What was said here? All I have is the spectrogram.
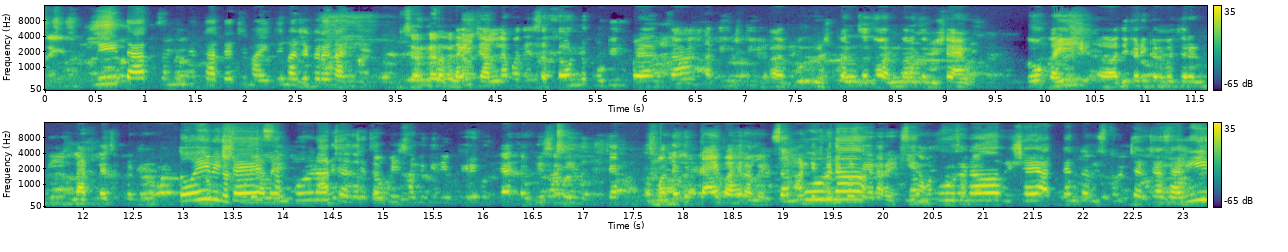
नाही मी त्या संबंधित खात्याची माहिती माझ्याकडे नाही काही जालन्यामध्ये सत्तावन्न कोटी रुपयांचा अतिवृष्टी पूरग्रस्तांचा जो अनुदानाचा विषय आहे तो काही अधिकारी कर्मचाऱ्यांनी लाटल्याचं प्रकरण तोही विषय. संपूर्ण. चौकशी समिती नियुक्त केली पण त्या चौकशी समितीच्या माध्यमातून काय बाहेर आलंय संपूर्ण संपूर्ण. विषय अत्यंत विस्तृत चर्चा झाली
